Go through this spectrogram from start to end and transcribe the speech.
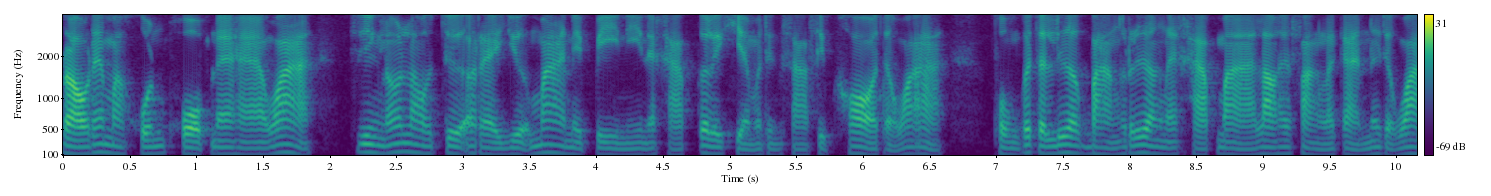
เราได้มาค้นพบนะฮะว่าจริงแล้วเราเจออะไรเยอะมากในปีนี้นะครับ ก็เลยเขียนมาถึง 30 ข้อ แต่ว่าผมก็จะเลือกบางเรื่องนะครับ มาเล่าให้ฟังละกัน เนื่องจากว่า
